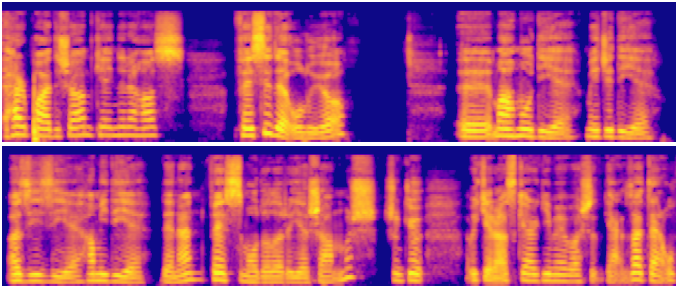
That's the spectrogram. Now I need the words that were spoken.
her padişahın kendine has fesi de oluyor. E, Mahmudiye, Mecidiye, Aziziye, Hamidiye denen fes modaları yaşanmış. Çünkü bir kere asker giymeye başladı. Yani zaten o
